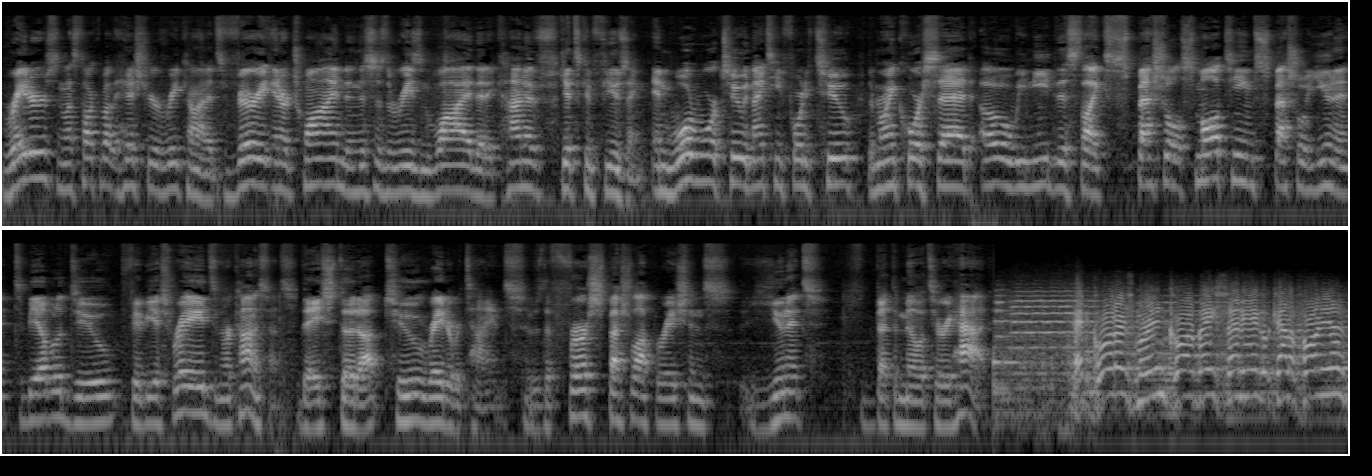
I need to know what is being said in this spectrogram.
Raiders and let's talk about the history of recon. It's very intertwined and this is the reason why that it kind of gets confusing. In World War II in 1942, the Marine Corps said, oh, we need this like special, small team special unit to be able to do amphibious raids and reconnaissance. They stood up two Raider battalions. It was the first special operations unit that the military had. Headquarters, Marine Corps Base, San Diego, California,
